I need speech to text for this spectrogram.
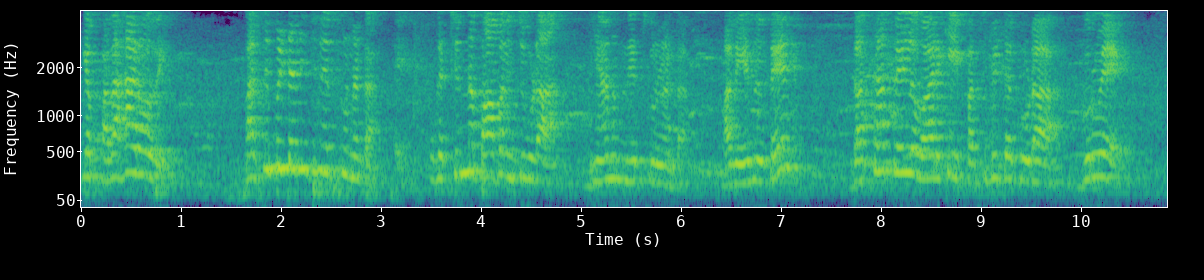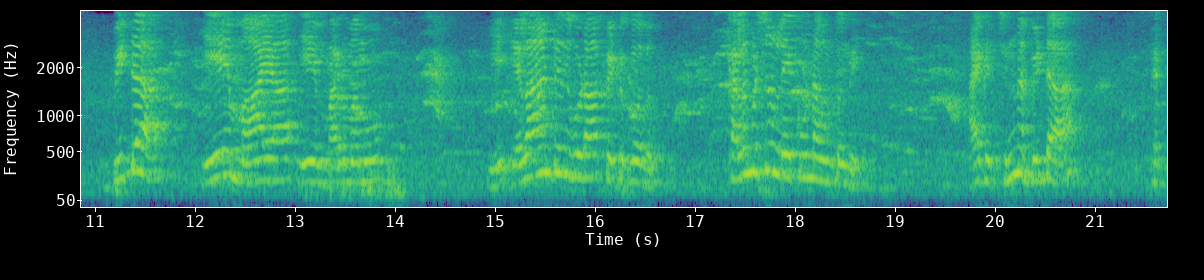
ఇక పదహారవది పసిబిడ్డ నుంచి నేర్చుకున్నట. ఒక చిన్న పాప నుంచి కూడా జ్ఞానం నేర్చుకున్నట. అది ఏంటంటే దత్తాత్రేయుల వారికి పసిబిడ్డ కూడా గురువే. బిడ్డ ఏ మాయ ఏ మర్మము ఎలాంటిది కూడా పెట్టుకోదు. కల్మషం లేకుండా ఉంటుంది. ఆ యొక్క చిన్న బిడ్డ పెద్ద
